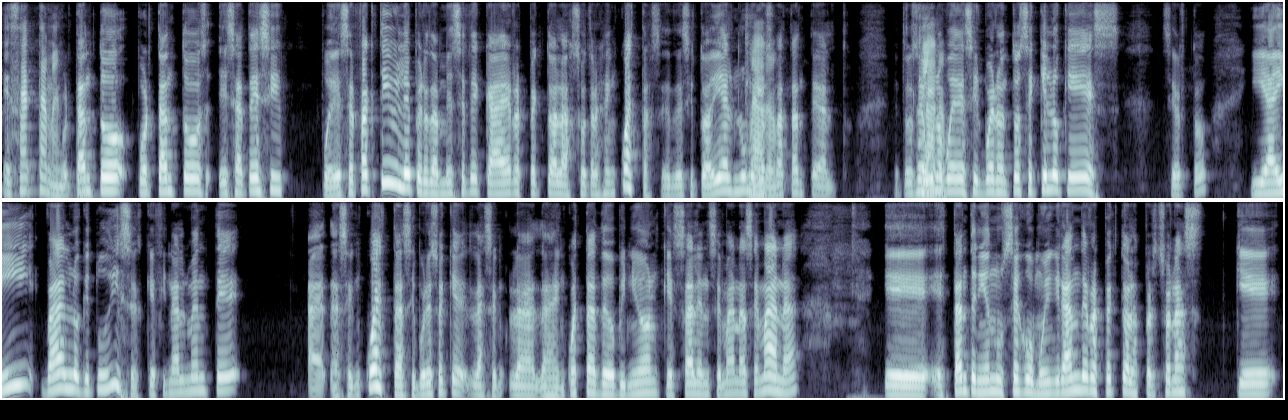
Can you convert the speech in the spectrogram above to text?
exactamente. Por tanto, por tanto, esa tesis puede ser factible, pero también se te cae respecto a las otras encuestas. Es decir, todavía el número Claro. es bastante alto. Entonces Claro. uno puede decir, bueno, entonces, ¿qué es lo que es? ¿Cierto? Y ahí va lo que tú dices, que finalmente a- las encuestas, y por eso es que las, la- las encuestas de opinión que salen semana a semana, eh, están teniendo un sesgo muy grande respecto a las personas que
